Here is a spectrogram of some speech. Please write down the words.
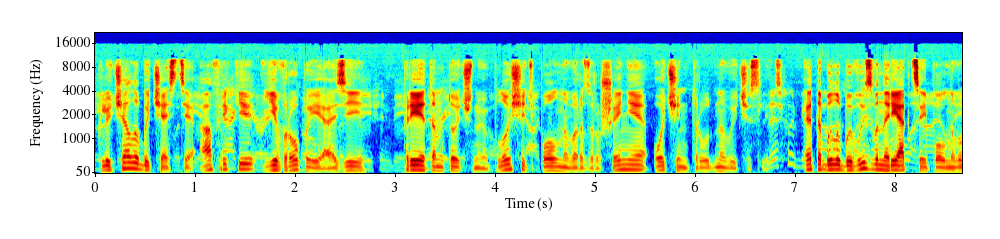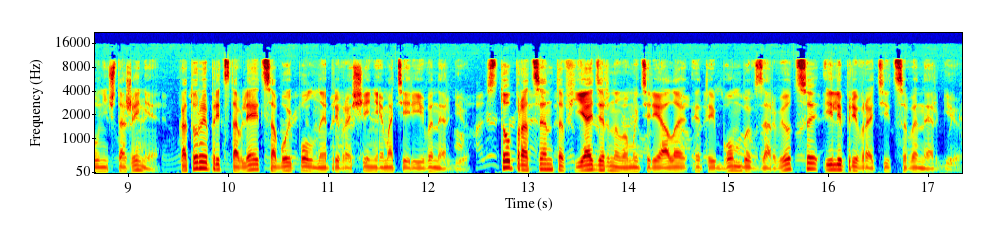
включала бы части Африки, Европы и Азии, при этом точную площадь полного разрушения очень трудно вычислить. Это было бы вызвано реакцией полного уничтожения, которая представляет собой полное превращение материи в энергию. 100% ядерного материала этой бомбы взорвется или превратится в энергию.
